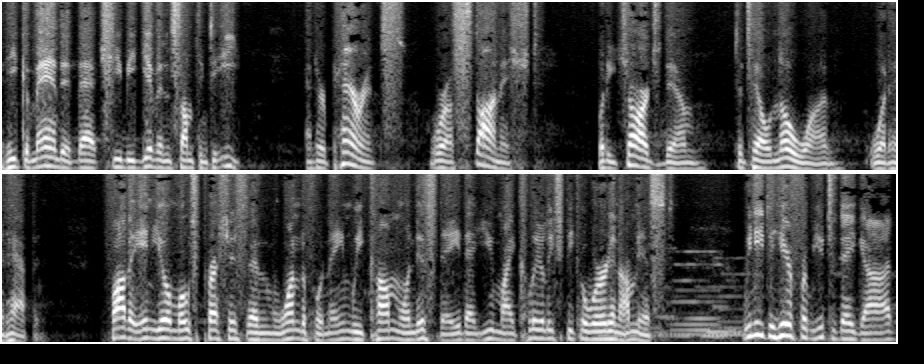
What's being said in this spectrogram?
And he commanded that she be given something to eat. And her parents were astonished, but he charged them to tell no one what had happened. Father, in your most precious and wonderful name, we come on this day that you might clearly speak a word in our midst. We need to hear from you today, God,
